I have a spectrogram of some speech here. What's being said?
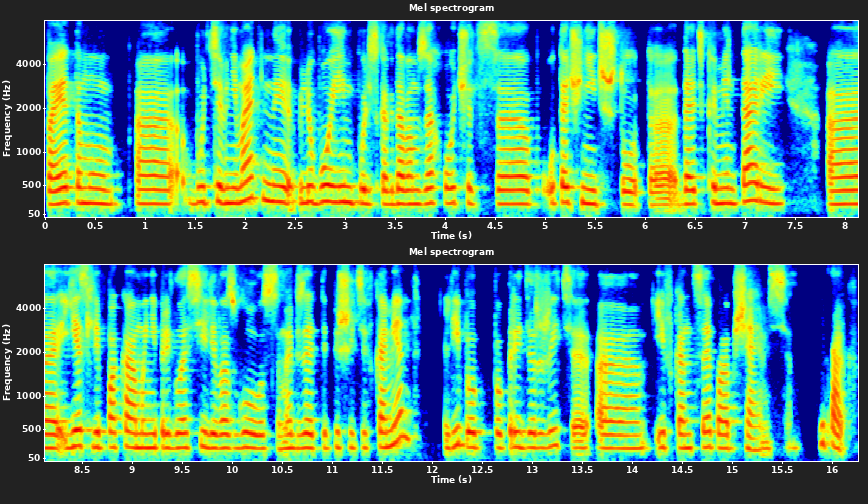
Поэтому э, будьте внимательны. Любой импульс, когда вам захочется уточнить что-то, дать комментарий, если пока мы не пригласили вас голосом, обязательно пишите в коммент, либо попридержите а, и в конце пообщаемся. Итак,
